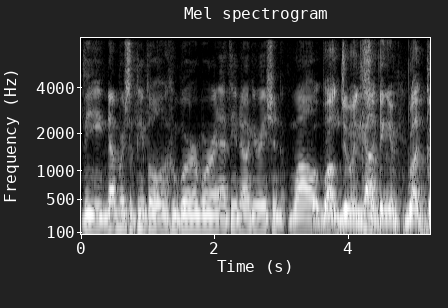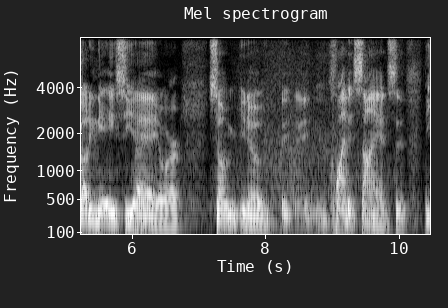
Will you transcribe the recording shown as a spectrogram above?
the numbers of people who were or weren't at the inauguration while While doing gut- something, in- like gutting the ACA Right. or some, you know, uh, uh, climate science. Uh, The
